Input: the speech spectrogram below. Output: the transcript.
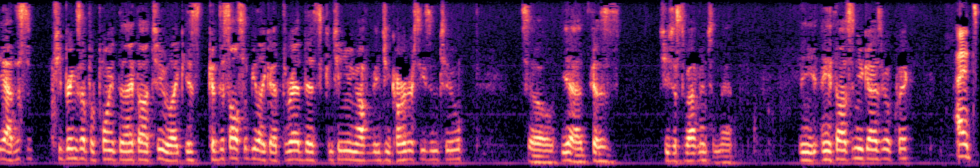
yeah, this is, she brings up a point that I thought too. Like, is could this also be like a thread that's continuing off of Agent Carter season two? So yeah, because she just about mentioned that. Any, any thoughts on you guys, real quick? It's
